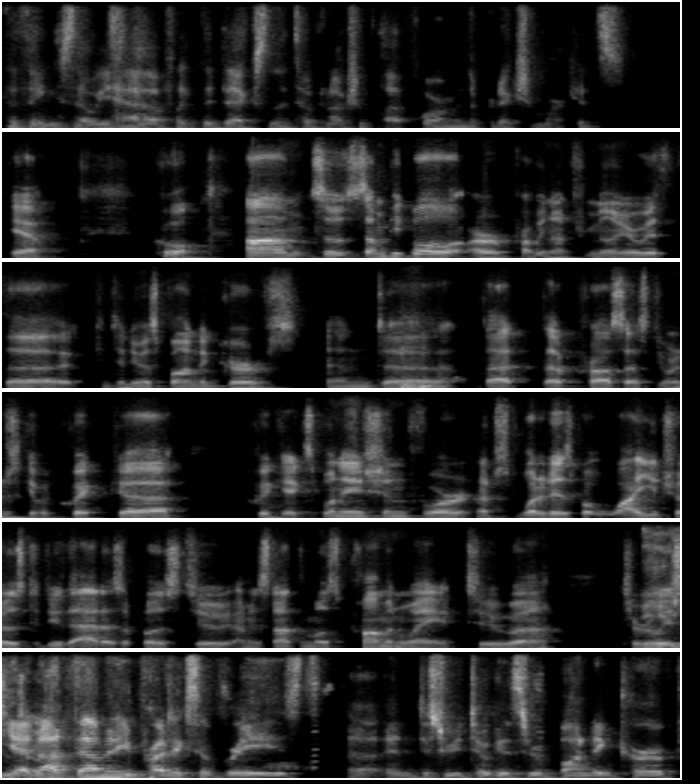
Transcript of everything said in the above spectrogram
the things that we have, like the DEX and the token auction platform and the prediction markets. Yeah, cool. Um, so some people are probably not familiar with uh, continuous bonding curves and uh, mm-hmm. that that process. Do you want to just give a quick uh, quick explanation for not just what it is, but why you chose to do that as opposed to, I mean, it's not the most common way to uh, to release. Yeah, not that many projects have raised uh, and distributed tokens through a bonding curve.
